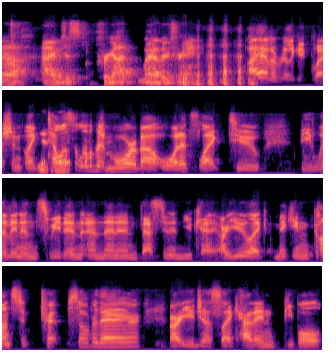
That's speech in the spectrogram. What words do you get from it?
uh, I just forgot my other train. I have a really good question. Like, yeah, tell us a little bit more about what it's like to be living in Sweden and then investing in UK? Are you like making constant trips over there? Are you just like having people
